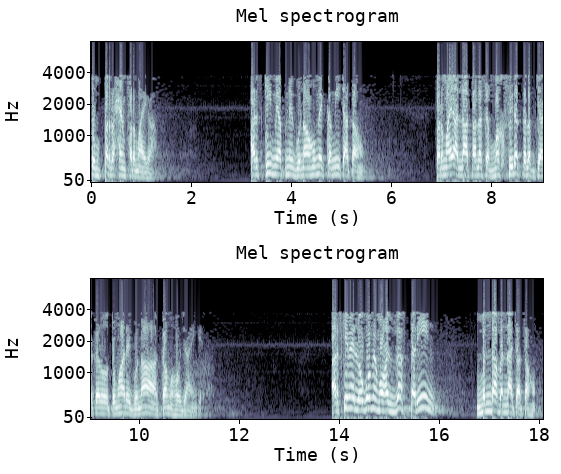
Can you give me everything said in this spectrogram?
تم پر رحم فرمائے گا۔ عرض کی میں اپنے گناہوں میں کمی چاہتا ہوں۔ فرمایا، اللہ تعالی سے مغفرت طلب کیا کرو، تمہارے گناہ کم ہو جائیں گے۔ عرض کی میں لوگوں میں معزز ترین بندہ بننا چاہتا ہوں۔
